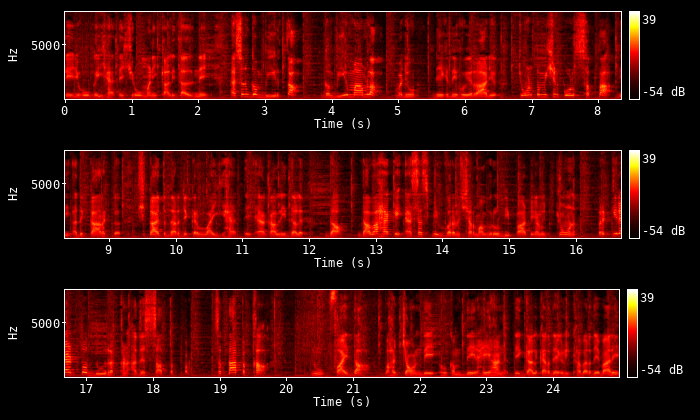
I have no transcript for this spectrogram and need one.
ਤੇਜ਼ ਹੋ ਗਈ ਹੈ ਤੇ ਸ਼੍ਰੋਮਣੀ ਅਕਾਲੀ ਦਲ ਨੇ ਇਸ ਨੂੰ ਗੰਭੀਰਤਾ, ਗੰਭੀਰ ਮਾਮਲਾ ਵਜੋਂ ਦੇਖਦੇ ਹੋਏ ਰਾਜ ਚੋਣ ਕਮਿਸ਼ਨ ਕੋਲ ਸੱਤਾ ਦੀ ਅਧਿਕਾਰਕ ਸ਼ਿਕਾਇਤ ਦਰਜ ਕਰਵਾਈ ਹੈ ਤੇ ਅਕਾਲੀ ਦਲ ਦਾ ਦਾਅਵਾ ਹੈ ਕਿ ਐਸਐਸਪੀ ਵਰਨ ਸ਼ਰਮਾ ਵਿਰੋਧੀ ਪਾਰਟੀਆਂ ਨੂੰ ਚੋਣ ਪ੍ਰਕਿਰਿਆ ਤੋਂ ਦੂਰ ਰੱਖਣ ਅਤੇ ਸੱਤ ਪ- ਸੱਤਾ ਪੱਖਾ ਨੂੰ ਫਾਇਦਾ ਪਹੁੰਚਾਉਣ ਦੇ ਹੁਕਮ ਦੇ ਰਹੇ ਹਨ ਤੇ ਗੱਲ ਕਰਦੇ ਅਗਲੀ ਖਬਰ ਦੇ ਬਾਰੇ।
